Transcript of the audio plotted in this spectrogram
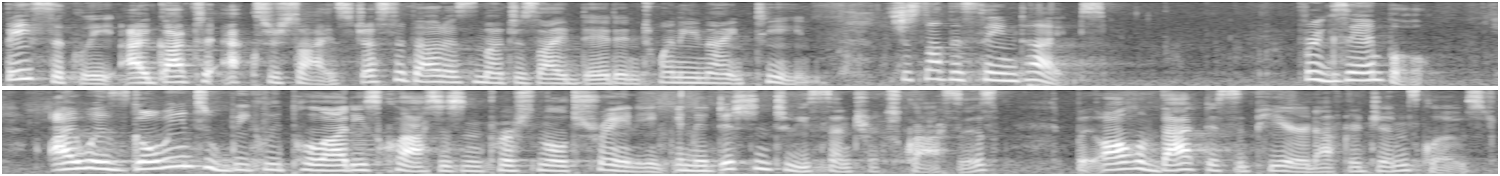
Basically, I got to exercise just about as much as I did in 2019. It's just not the same types. For example, I was going to weekly Pilates classes and personal training in addition to Essentrics classes, but all of that disappeared after gyms closed.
